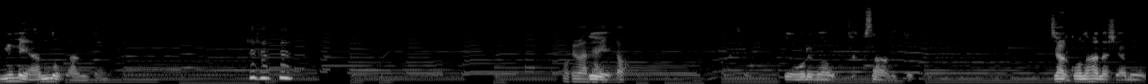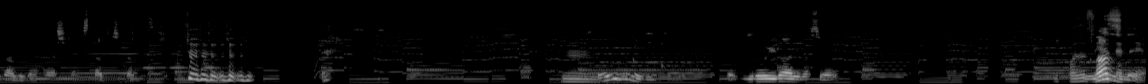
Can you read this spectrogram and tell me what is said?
夢あんのかみたいな。俺はないと。で、俺はたくさんあると。じゃあこの話やめようかみたいな話からスタートしたんですけど、う んそう。いう意味で言うと、いろいろありますよ。一個ずつまずね。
